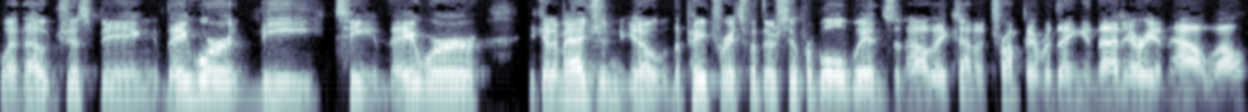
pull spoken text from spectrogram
without just being they were the team. They were you can imagine, you know, the Patriots with their Super Bowl wins and how they kind of trump everything in that area now. Well,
